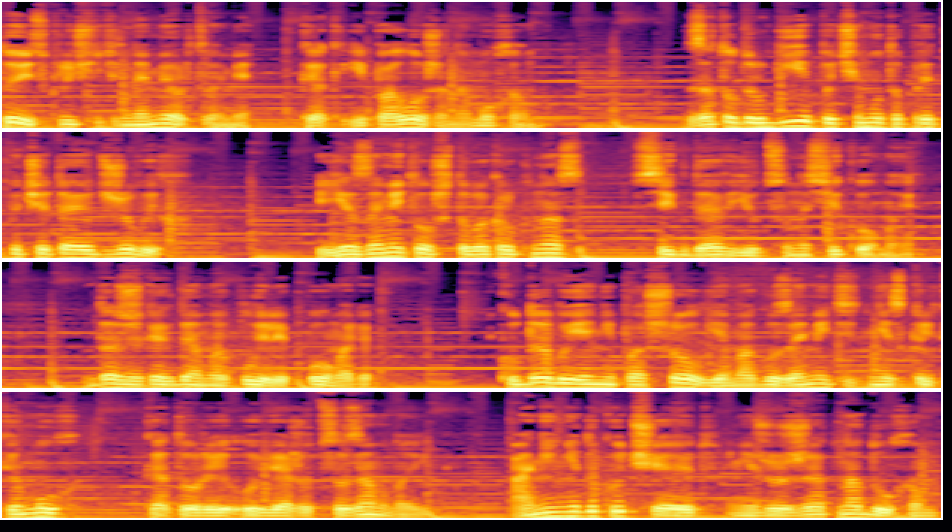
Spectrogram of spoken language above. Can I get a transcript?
то исключительно мертвыми, как и положено мухам. Зато другие почему-то предпочитают живых. И я заметил, что вокруг нас всегда вьются насекомые. Даже когда мы плыли по морю. Куда бы я ни пошел, я могу заметить несколько мух, которые увяжутся за мной. Они не докучают, не жужжат над ухом,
